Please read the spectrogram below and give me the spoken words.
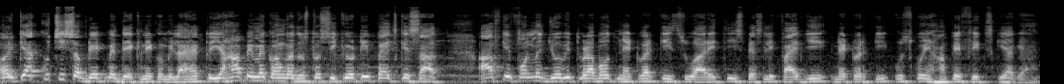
और क्या कुछ इस अपडेट में देखने को मिला है? तो यहाँ पे मैं कहूँगा दोस्तों सिक्योरिटी पैच के साथ आपके फ़ोन में जो भी थोड़ा बहुत नेटवर्क की इशू आ रही थी स्पेशली फाइव नेटवर्क की, उसको यहाँ पे फिक्स किया गया है।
